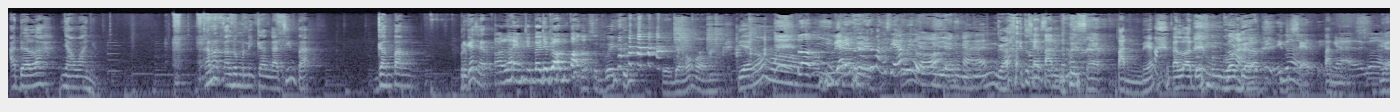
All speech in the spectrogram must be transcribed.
adalah nyawanya. Karena kalau menikah nggak cinta, gampang bergeser. Kalau yang cinta aja gampang. Maksud gue itu. ya, dia ngomong. Dia yang ngomong. Lo enggak, itu kan itu manusiawi Iya, loh. Iya, kan? enggak, itu Manusia- setan, itu setan ya. Kalau ada yang menggoda, itu gua nggak ngerti. setan. Nggak, gua nggak Ya.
